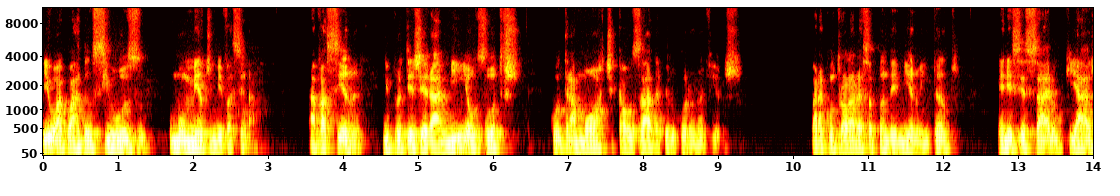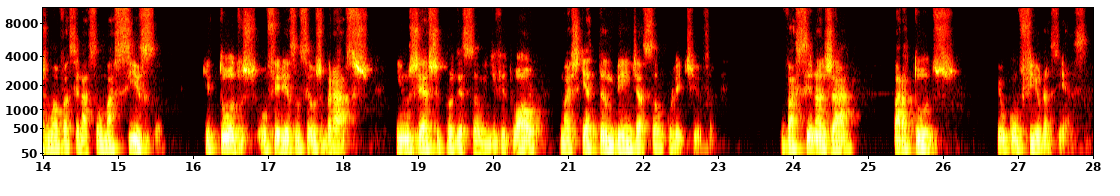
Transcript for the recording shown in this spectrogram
Eu aguardo ansioso o momento de me vacinar. A vacina me protegerá a mim e aos outros contra a morte causada pelo coronavírus. Para controlar essa pandemia, no entanto, é necessário que haja uma vacinação maciça, que todos ofereçam seus braços em um gesto de proteção individual, mas que é também de ação coletiva. Vacina já para todos. Eu confio na ciência.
